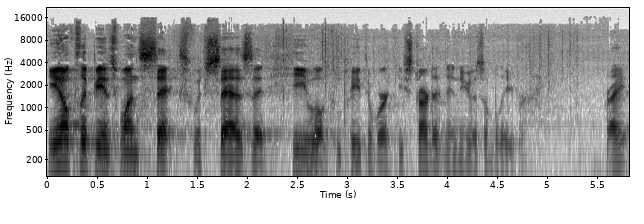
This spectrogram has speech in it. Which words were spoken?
you know Philippians 1 6, which says that he will complete the work he started in you as a believer, right?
